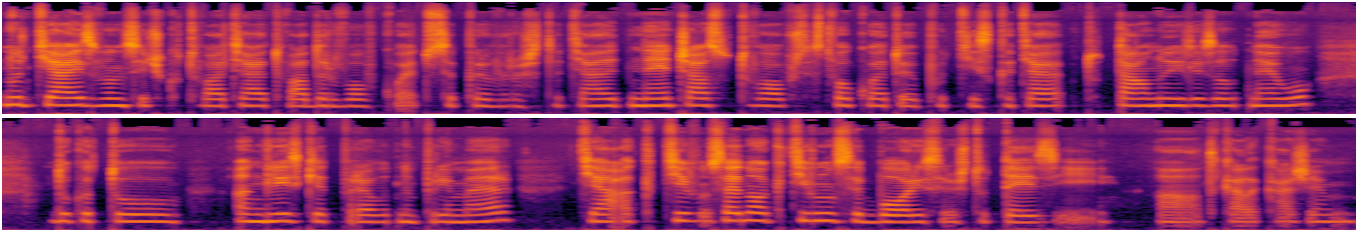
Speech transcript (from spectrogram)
Но тя е извън всичко това. Тя е това дърво, в което се превръща. Тя не е част от това общество, което я потиска. Тя тотално излиза от него, докато английският превод, например, тя активно, едно активно се бори срещу тези а, така да кажем,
